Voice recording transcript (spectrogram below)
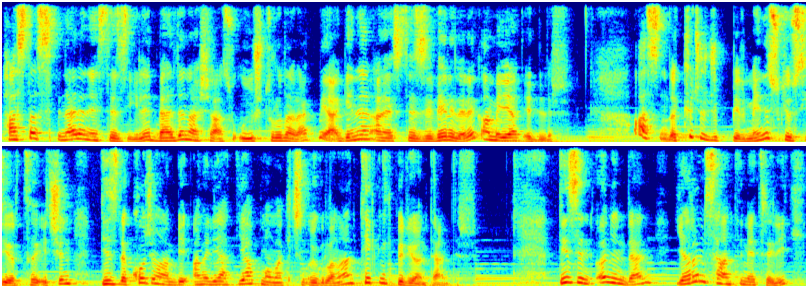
Hasta spinal anestezi ile belden aşağısı uyuşturularak veya genel anestezi verilerek ameliyat edilir. Aslında küçücük bir menisküs yırtığı için dizde kocaman bir ameliyat yapmamak için uygulanan teknik bir yöntemdir. Dizin önünden yarım santimetrelik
